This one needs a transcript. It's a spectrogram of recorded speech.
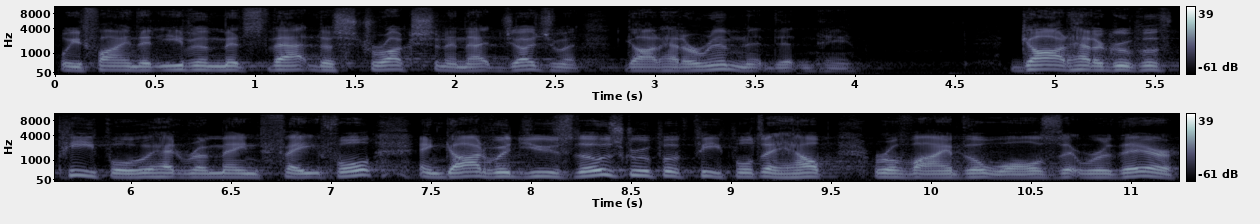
we find that even amidst that destruction and that judgment, God had a remnant, didn't he? God had a group of people who had remained faithful, and God would use those group of people to help revive the walls that were there.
